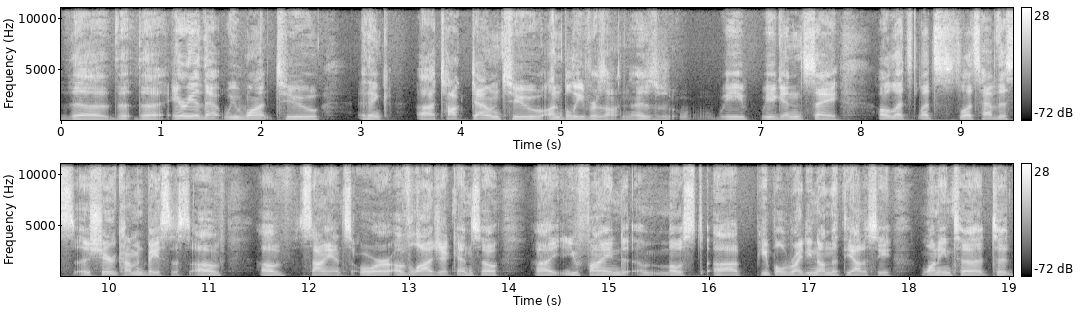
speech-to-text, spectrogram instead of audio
the, the the area that we want to, I think, uh, talk down to unbelievers on. As we we again say, oh, let's let's let's have this uh, shared common basis of of science or of logic, and so. Uh, you find uh, most uh, people writing on the theodicy wanting to, to,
